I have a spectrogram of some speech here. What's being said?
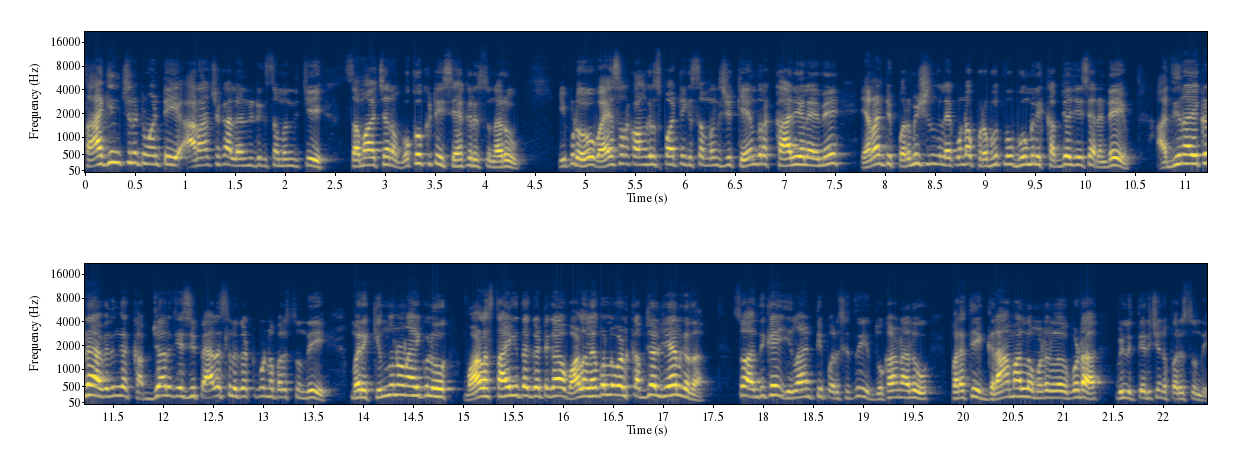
సాగించినటువంటి అరాచకాలన్నిటికి సంబంధించి సమాచారం ఒక్కొక్కటి సేకరిస్తున్నారు. ఇప్పుడు వైఎస్ఆర్ కాంగ్రెస్ పార్టీకి సంబంధించి కేంద్ర కార్యాలయమే ఎలాంటి పర్మిషన్ లేకుండా ప్రభుత్వ భూమిని కబ్జా చేశారండి. అధినాయకుడే ఆ విధంగా కబ్జాలు చేసి ప్యాలెస్లు కట్టుకున్న పరిస్థితుంది. మరి కిందున్న నాయకులు వాళ్ళ స్థాయికి తగ్గట్టుగా వాళ్ళ లెవెల్లో వాళ్ళు కబ్జాలు చేయాలి కదా. సో అందుకే ఇలాంటి పరిస్థితి దుకాణాలు ప్రతి గ్రామాల్లో మండలంలో కూడా వీళ్ళు తెరిచిన పరిస్థితుంది.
